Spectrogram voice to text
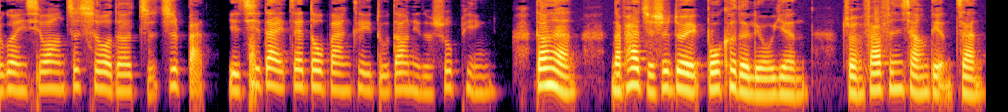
如果你希望支持我的纸质版，也期待在豆瓣可以读到你的书评。当然，哪怕只是对播客的留言、转发、分享、点赞，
